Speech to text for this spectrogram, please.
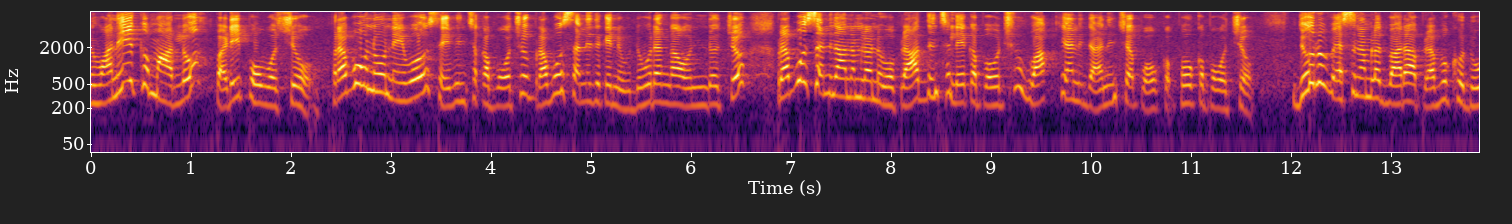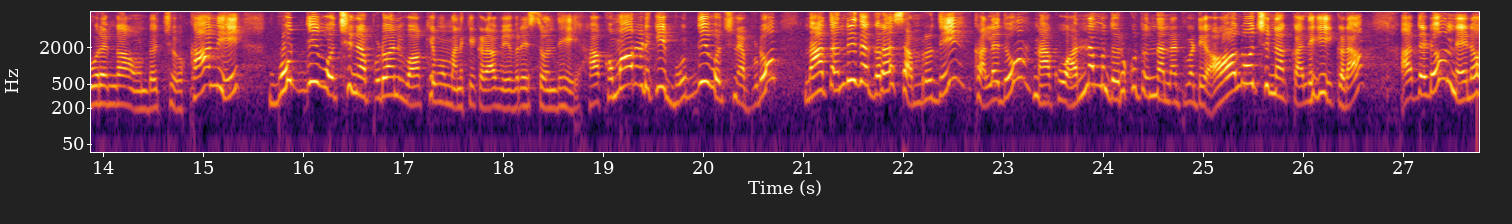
నువ్వు అనేక మార్లు పడిపోవచ్చు. ప్రభువును నీవు సేవించకపోవచ్చు. ప్రభు సన్నిధికి నువ్వు దూరంగా ఉండొచ్చు. ప్రభు సన్నిధానంలో నువ్వు ప్రార్థించలేకపోవచ్చు. వాక్యాన్ని ధ్యానించపోక పోకపోవచ్చు. దూరు వ్యసనముల ద్వారా ప్రభుకు దూరంగా ఉండొచ్చు. కానీ బుద్ధి వచ్చినప్పుడు అని వాక్యము మనకి ఇక్కడ వివరిస్తుంది. ఆ కుమారుడికి బుద్ధి వచ్చినప్పుడు నా తండ్రి దగ్గర సమృద్ధి కలదు నాకు అన్నము దొరుకుతుంది అన్నటువంటి ఆలోచన కలిగి ఇక్కడ అతడు నేను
